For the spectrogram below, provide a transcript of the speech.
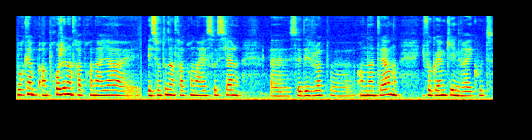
Pour qu'un projet d'entrepreneuriat et surtout d'entrepreneuriat social euh, se développe euh, en interne, il faut quand même qu'il y ait une vraie écoute.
